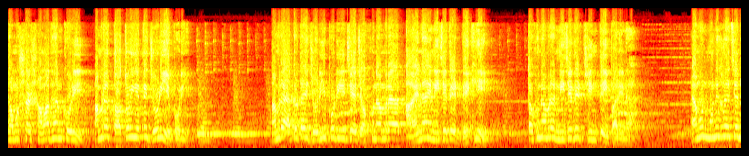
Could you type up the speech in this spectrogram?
সমস্যার সমাধান করি, আমরা ততই এতে জড়িয়ে পড়ি। আমরা এতটাই জড়িয়ে পড়ি যে যখন আমরা আয়নায় নিজেদের দেখি, তখন আমরা নিজেদের চিনতেই পারি না। এমন মনে হয় যেন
